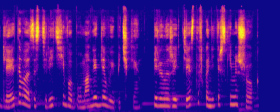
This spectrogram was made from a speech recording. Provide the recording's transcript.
Для этого застелить его бумагой для выпечки. Переложить тесто в кондитерский мешок.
